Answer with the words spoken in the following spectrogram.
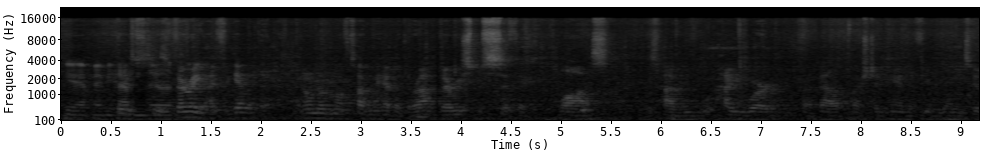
Yeah, maybe have There's, there's very, I forget what the, I don't know them off the top of my head, but there are very specific laws, as how you, how you word a ballot question and if you're going to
